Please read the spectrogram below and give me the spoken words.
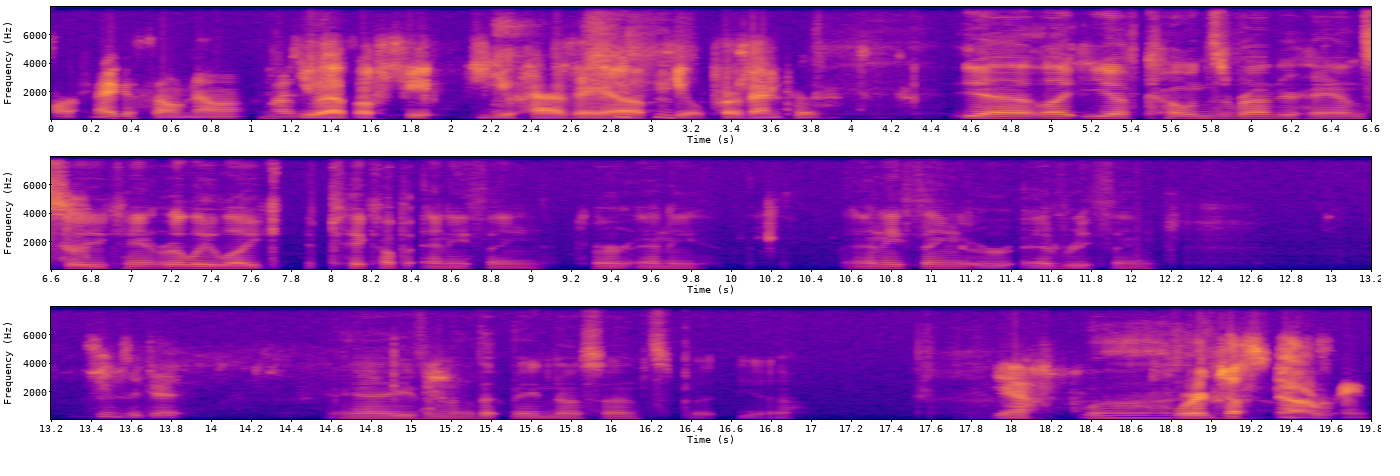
fart megaphone now. You have a fe- you have a uh, peel preventer. Yeah, like you have cones around your hands, so you can't really like pick up anything or any anything or everything. Seems legit. Yeah, even though that made no sense, but you know. Yeah, What? we're just uh, rambling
